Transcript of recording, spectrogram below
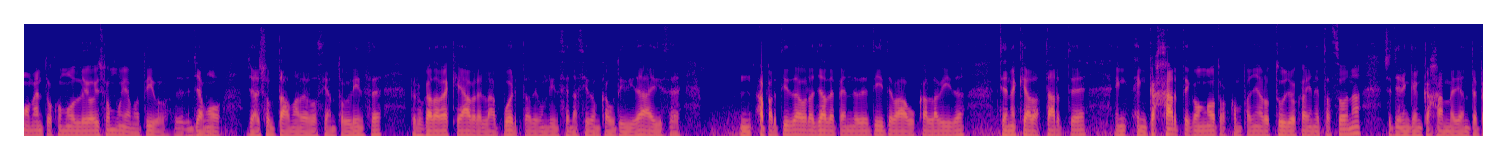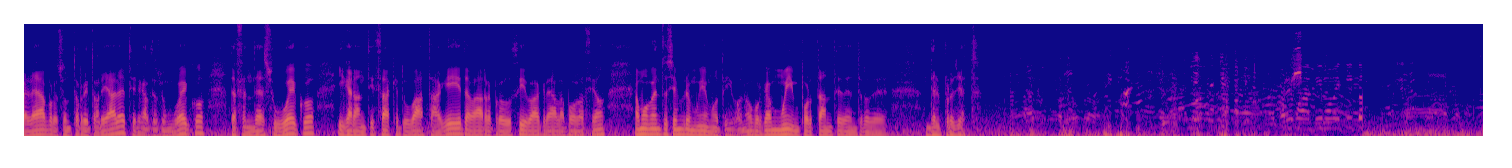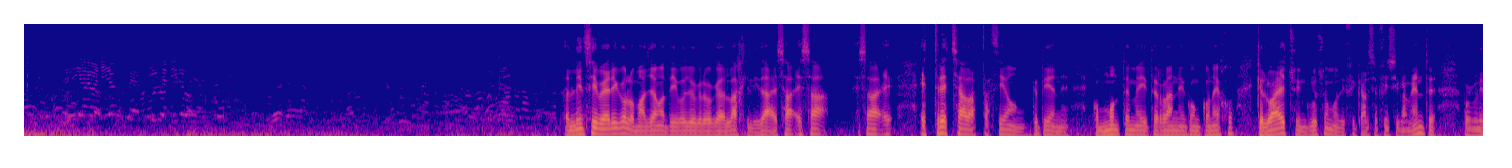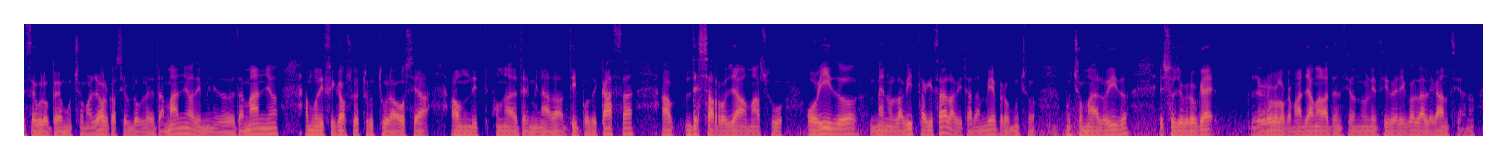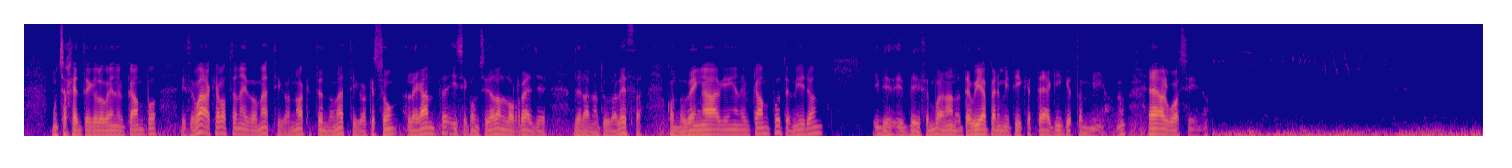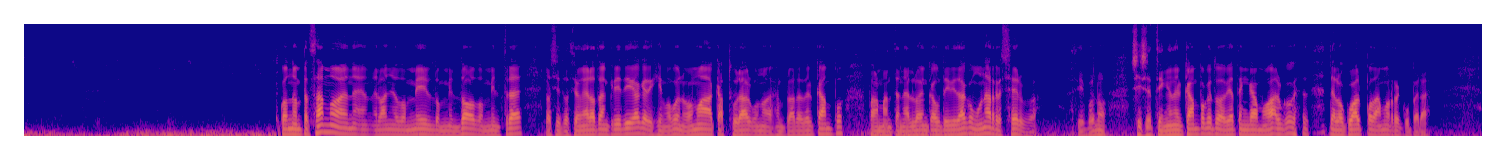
Momentos como el de hoy son muy emotivos. Eh, ya, ya he soltado más de 200 linces, pero cada vez que abres la puerta de un lince nacido en cautividad y dices, a partir de ahora ya depende de ti, te vas a buscar la vida, tienes que adaptarte, encajarte con otros compañeros tuyos que hay en esta zona, se tienen que encajar mediante peleas porque son territoriales, tienen que hacerse un hueco, defender su hueco y garantizar que tú vas hasta aquí, te vas a reproducir, vas a crear la población. Es un momento siempre muy emotivo, ¿no? porque es muy importante dentro del proyecto. El lince ibérico lo más llamativo yo creo que es la agilidad, esa, esa, esa e, estrecha adaptación que tiene con monte mediterráneo y con conejos, que lo ha hecho incluso modificarse físicamente, porque el lince europeo es mucho mayor, casi el doble de tamaño, ha disminuido de tamaño, ha modificado su estructura ósea a, un, a una determinada tipo de caza, ha desarrollado más su oído, menos la vista quizás, la vista también, pero mucho, mucho más el oído. Eso yo creo que es yo creo que lo que más llama la atención de un lince ibérico es la elegancia. ¿no? Mucha gente que lo ve en el campo dice, bueno, es que los tenéis domésticos, no es que estén domésticos, es que son elegantes y se consideran los reyes de la naturaleza. Cuando ven a alguien en el campo, te miran y, dicen, bueno, no, te voy a permitir que estés aquí, que esto es mío. ¿no? Es algo así. ¿no? Cuando empezamos en, el año 2000, 2002, 2003, la situación era tan crítica que dijimos, bueno, vamos a capturar algunos ejemplares del campo para mantenerlos en cautividad como una reserva. Es decir, bueno, si se extingue en el campo, que todavía tengamos algo de lo cual podamos recuperar.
